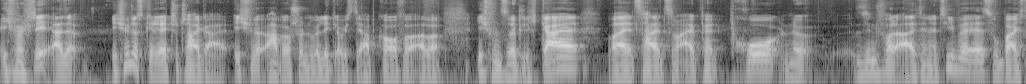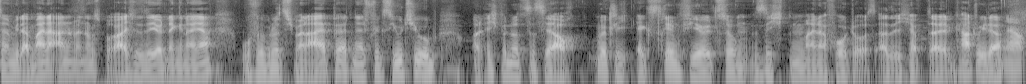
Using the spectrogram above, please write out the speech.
Ich verstehe, also ich finde das Gerät total geil. Ich habe auch schon überlegt, ob ich es dir abkaufe, aber ich finde es wirklich geil, weil es halt zum iPad Pro eine sinnvolle Alternative ist, wobei ich dann wieder meine Anwendungsbereiche sehe und denke, naja, wofür benutze ich mein iPad, Netflix, YouTube und ich benutze es ja auch wirklich extrem viel zum Sichten meiner Fotos. Also ich habe da den Cardreader, Ja.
